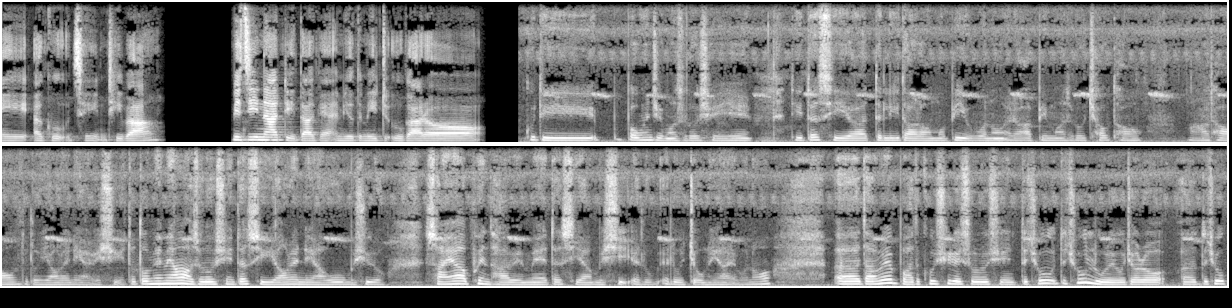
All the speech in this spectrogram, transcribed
နေအခုအချိန်ထိပါမြကြီးနားဒေသခံအမျိုးသမီးတူကတော့ခုဒီပဝန်းကျင်မှာဆိုလို့ရှိရင်ဒီတက်စီကတလီတာတော့မပြည့်ဘူးပေါ့နော်အဲ့ဒါအပြင်မှာဆိုလို့6000 9000ဒီလိုရောင်းတဲ့နေရာတွေရှိတယ်တော်တော်များများမှာဆိုလို့ရှိရင်တက်စီရောင်းတဲ့နေရာကိုမရှိတော့ဆိုင်ရဖွင့်ထားပေမဲ့တက်စီကမရှိအဲ့လိုအဲ့လိုကြုံနေရတယ်ပေါ့နော်အဲဒါပေမဲ့ဘာတစ်ခုရှိတယ်ဆိုလို့ရှိရင်တချို့တချို့လူတွေကိုကျတော့အဲတချို့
